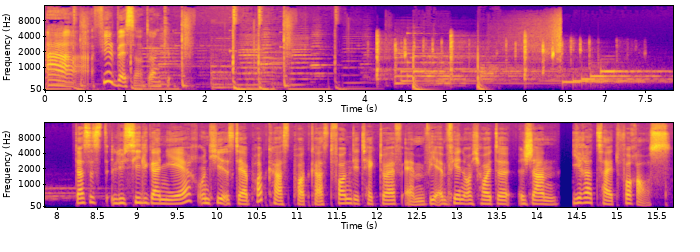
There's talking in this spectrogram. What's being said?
Ah, viel besser, danke. Das ist Lucille Gagnère und hier ist der Podcast-Podcast von Detektor FM. Wir empfehlen euch heute Jeanne, ihrer Zeit voraus.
